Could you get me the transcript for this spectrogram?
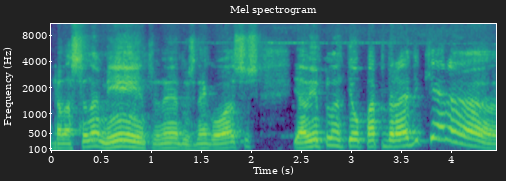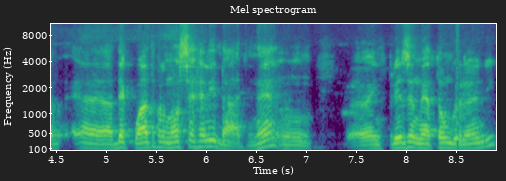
relacionamento, né? Dos negócios. E aí eu implantei o Pap Drive, que era é, adequado para a nossa realidade, né? Um, a empresa não é tão grande,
